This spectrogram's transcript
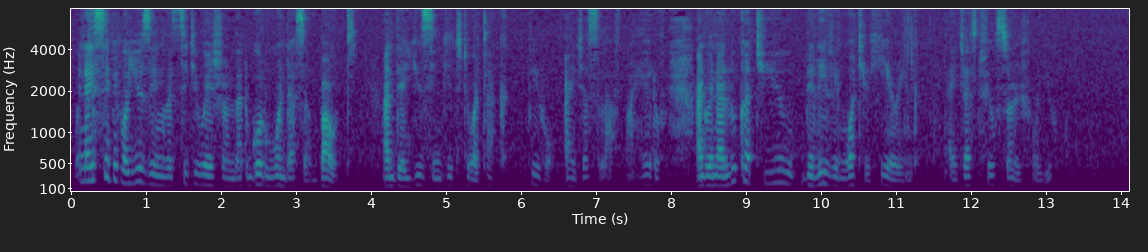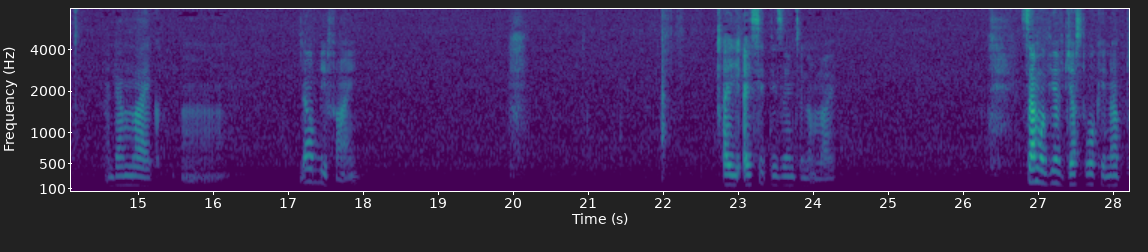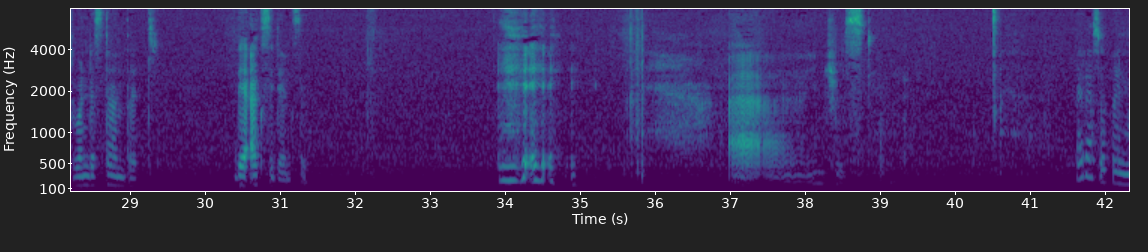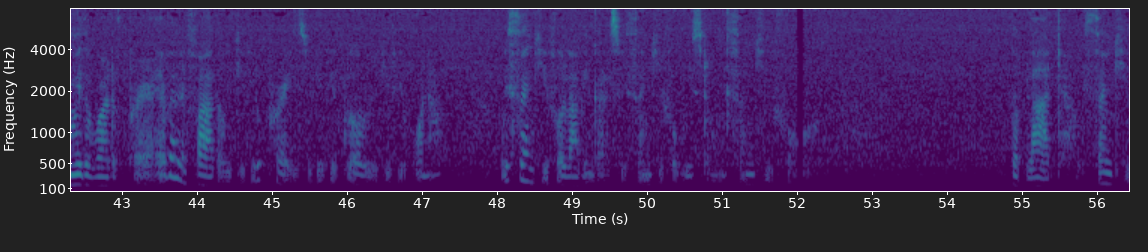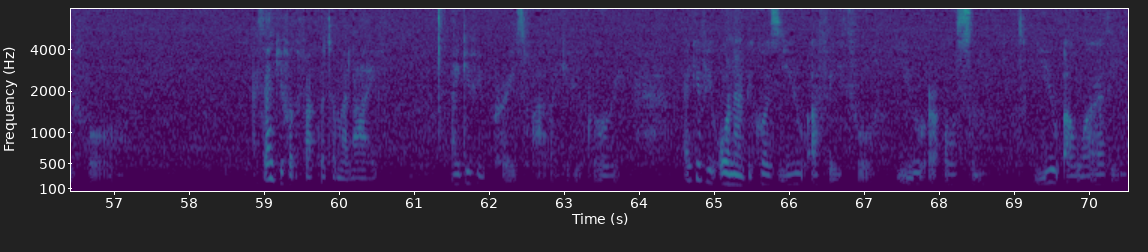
When I see people using the situation that God warned us about and they're using it to attack people, I just laugh my head off. And when I look at you believing what you're hearing, I just feel sorry for you. And I'm like, They'll be fine. I, I see decent and I'm like, some of you have just woken up to understand that they're accidents. ah, interesting. Let us open with a word of prayer. Heavenly Father, we give you praise, we give you glory, we give you honor. We thank you for loving us. We thank you for wisdom. We thank you for the blood. We thank you for. I thank you for the fact that I'm alive. I give you praise, Father. I give you glory. I give you honor because you are faithful. You are awesome. You are worthy.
